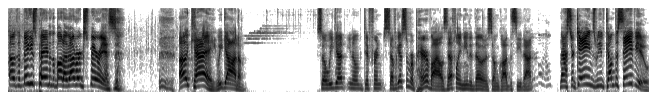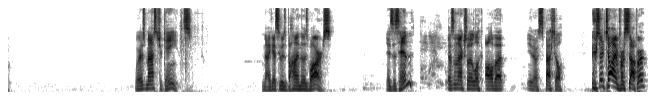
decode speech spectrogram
That was the biggest pain in the butt I've ever experienced. okay, we got him. So we got, you know, different stuff. We got some repair vials, definitely needed those, so I'm glad to see that. Master Gaines, we've come to save you. Where's Master Gaines? Now I guess he was behind those bars. Is this him? Doesn't actually look all that, you know, special. Is it time for supper?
